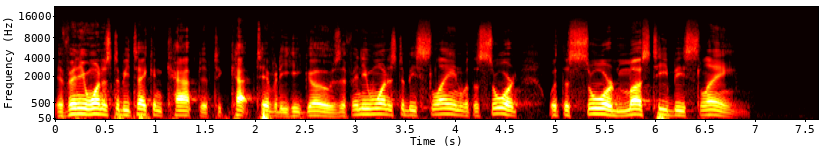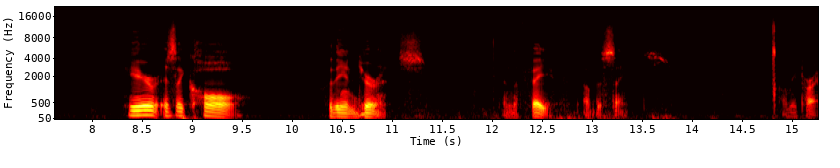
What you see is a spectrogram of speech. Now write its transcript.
If anyone is to be taken captive, to captivity he goes. If anyone is to be slain with the sword, with the sword must he be slain. Here is a call for the endurance and the faith of the saints. Let me pray.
